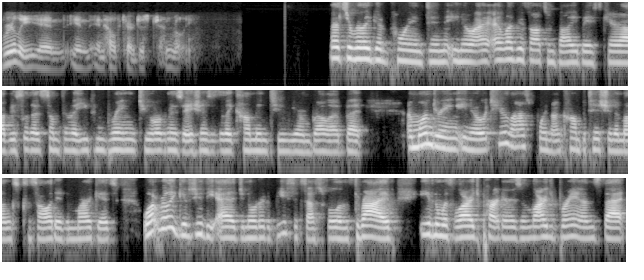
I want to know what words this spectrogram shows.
really in, in in healthcare just generally. That's a really good point. And, you know, I, I love your thoughts on value based care. Obviously, that's something that you can bring to organizations as they come into your umbrella. But I'm wondering, you know, to your last point on competition amongst consolidated markets, what really gives you the edge in order to be successful and thrive, even with large partners and large brands that,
